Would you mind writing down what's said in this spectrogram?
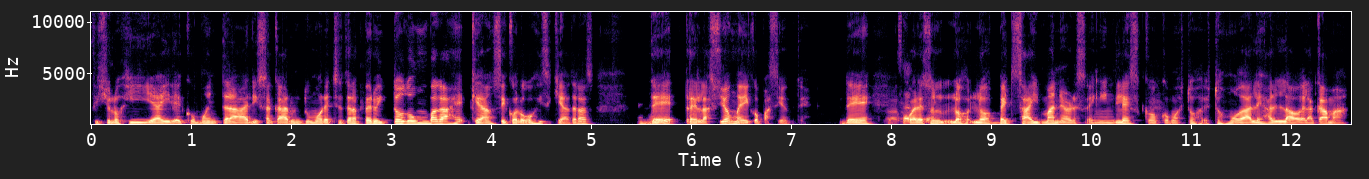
fisiología y de cómo entrar y sacar un tumor, etcétera, pero hay todo un bagaje que dan psicólogos y psiquiatras de relación médico-paciente, de cuáles son los, los, bedside manners en inglés, como, estos, estos modales al lado de la cama,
